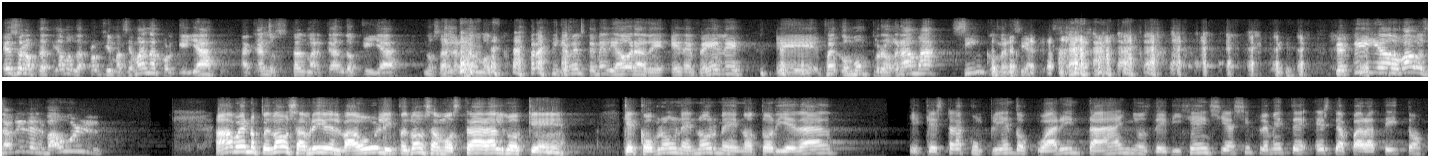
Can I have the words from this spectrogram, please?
eso lo platicamos la próxima semana porque ya acá nos están marcando que ya nos alargamos prácticamente media hora de NFL. Eh, fue como un programa sin comerciales. Pepillo, vamos a abrir el baúl. Ah, bueno, pues vamos a abrir el baúl y pues vamos a mostrar algo que, que cobró una enorme notoriedad y que está cumpliendo 40 años de vigencia, simplemente este aparatito.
